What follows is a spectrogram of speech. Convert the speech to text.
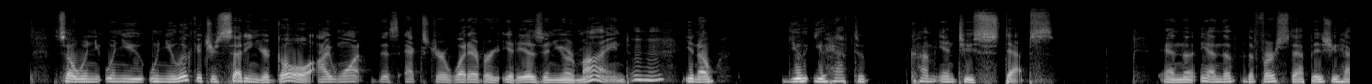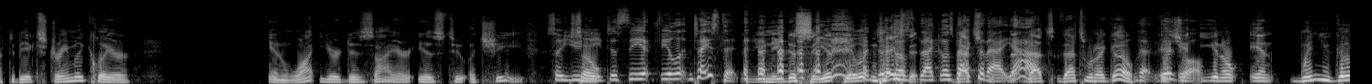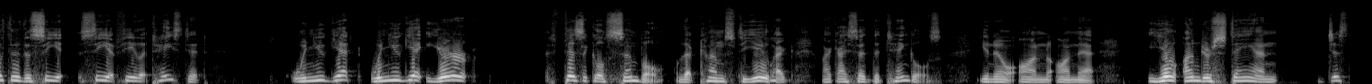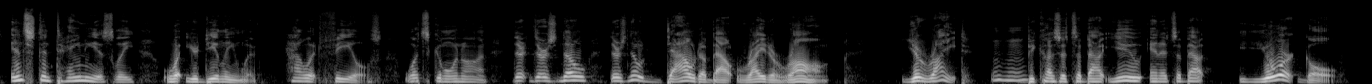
So when you, when you when you look at your setting your goal, I want this extra whatever it is in your mind. Mm-hmm. You know, you you have to come into steps, and the and the the first step is you have to be extremely clear in what your desire is to achieve. so you need to see it, feel it, and taste it. you need to see it, feel it, and That taste goes- it. that goes back That's- to that, yeah. That's that's what I go. That And- and, visual. you know, and when you go through the see it, see it, feel it, taste it, when you get when you get your physical symbol that comes to you, like like I said, the tingles, you know, on on that, you'll understand just instantaneously what you're dealing with, how it feels, what's going on. There, there's no there's no doubt about right or wrong. You're right mm-hmm. because it's about you and it's about your goal.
